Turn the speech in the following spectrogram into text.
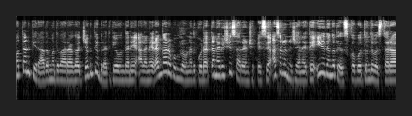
మొత్తానికి రాధమ్మ ద్వారాగా జగతి బ్రతికే ఉందని అలానే రంగారూపంలో ఉన్నది కూడా తన రిషి సరే అని చెప్పేసి అసలు నిజానైతే ఈ విధంగా తెలుసుకోబోతుంది వస్తారా?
